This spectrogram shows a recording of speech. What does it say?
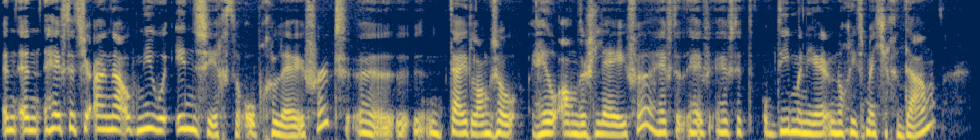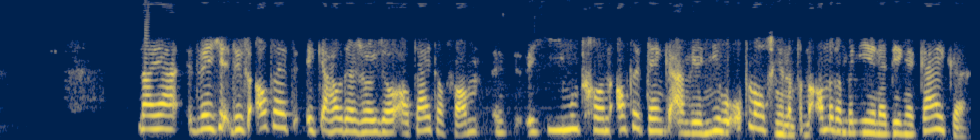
En, en heeft het je nou ook nieuwe inzichten opgeleverd? Uh, een tijd lang zo heel anders leven. Heeft het, heeft, heeft het op die manier nog iets met je gedaan? Nou ja, weet je, het is altijd, ik hou daar sowieso altijd al van. Weet je, je moet gewoon altijd denken aan weer nieuwe oplossingen en op een andere manier naar dingen kijken.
